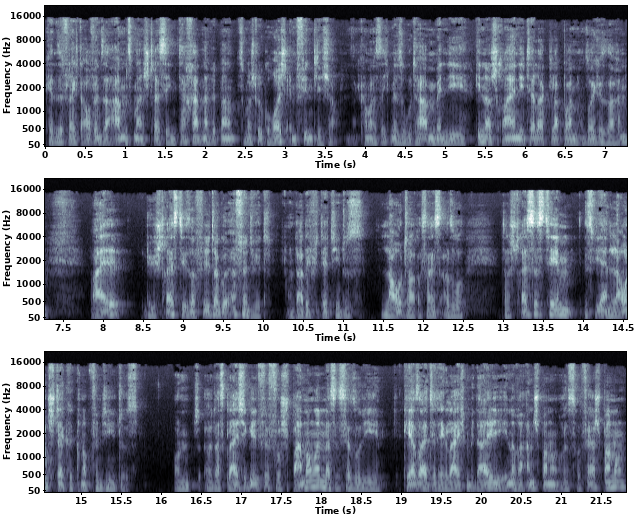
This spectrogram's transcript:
Kennen Sie vielleicht auch, wenn Sie abends mal einen stressigen Tag hatten, dann wird man zum Beispiel geräuschempfindlicher. Dann kann man das nicht mehr so gut haben, wenn die Kinder schreien, die Teller klappern und solche Sachen, weil durch Stress dieser Filter geöffnet wird. Und dadurch wird der Tinnitus lauter. Das heißt also, das Stresssystem ist wie ein Lautstärkeknopf für Tinnitus. Und äh, das gleiche gilt für Verspannungen. Das ist ja so die Kehrseite der gleichen Medaille, die innere Anspannung, äußere Verspannung.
